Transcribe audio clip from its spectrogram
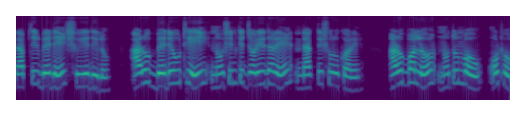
প্রাপ্তির বেডে শুয়ে দিল। আরব বেডে উঠেই নৌসেনকে জড়িয়ে ধরে ডাকতে শুরু করে। আরব বলল, নতুন বউ, ওঠো,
